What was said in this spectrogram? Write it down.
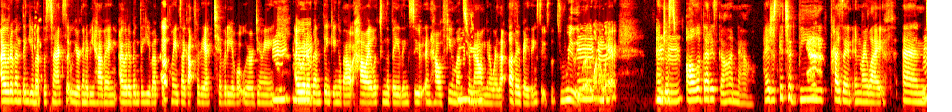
I would have been thinking yeah. about the snacks that we were going to be having. I would have been thinking about the points I got for the activity of what we were doing. Mm-hmm. I would have mm-hmm. been thinking about how I looked in the bathing suit and how a few months mm-hmm. from now mm-hmm. I'm going to wear that other bathing suit. That's really what I want to wear. And just all of that is gone now. I just get to be yeah. present in my life. And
